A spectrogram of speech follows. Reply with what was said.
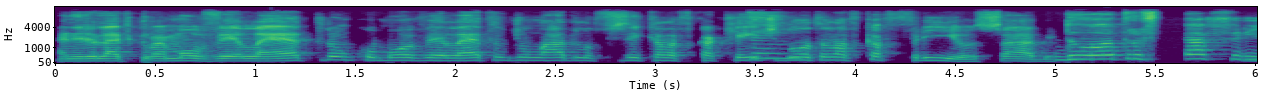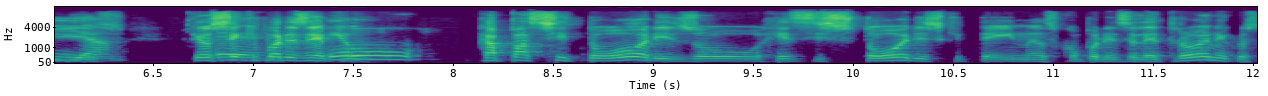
a energia elétrica vai mover elétron, com mover elétron, de um lado que ela fica quente, Sim. do outro ela fica frio, sabe? Do outro fica fria. Isso. Porque eu sei é, que, por exemplo, eu capacitores ou resistores que tem nos componentes eletrônicos,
